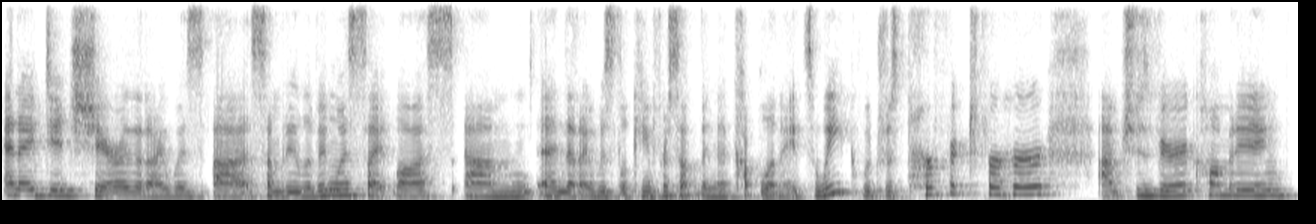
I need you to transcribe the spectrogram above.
And I did share that I was uh, somebody living with sight loss um, and that I was looking for something a couple of nights a week, which was perfect for her. Um, she was very accommodating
